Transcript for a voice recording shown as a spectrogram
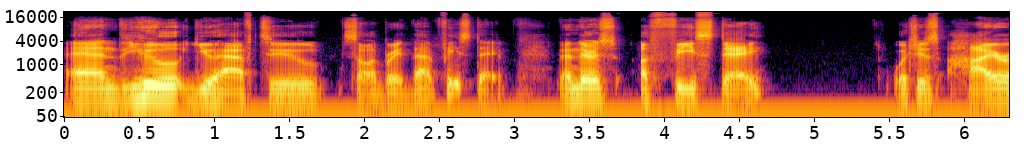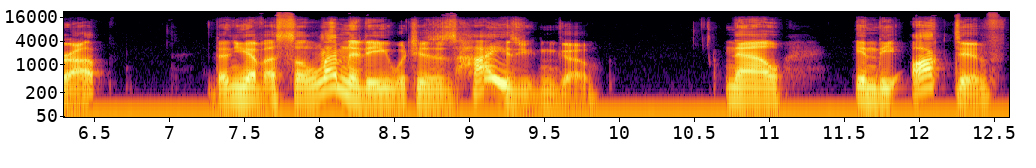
and you you have to celebrate that feast day. Then there's a feast day, which is higher up. Then you have a solemnity, which is as high as you can go. Now, in the octave,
